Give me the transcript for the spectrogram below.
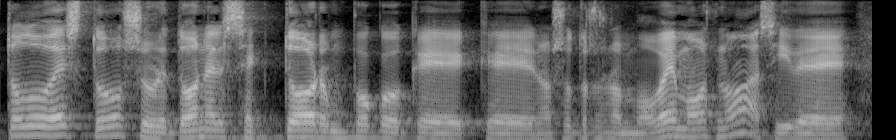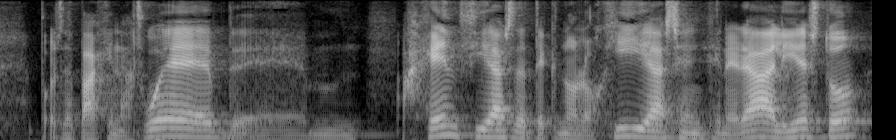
todo esto, sobre todo en el sector un poco que, nosotros nos movemos, ¿no? Así de, pues de páginas web, de mm, agencias, de tecnologías en general y esto,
